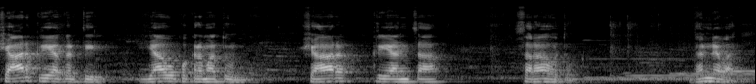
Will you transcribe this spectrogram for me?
चार क्रिया करतील. या उपक्रमातून चार क्रियांचा सराव होतो. धन्यवाद.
